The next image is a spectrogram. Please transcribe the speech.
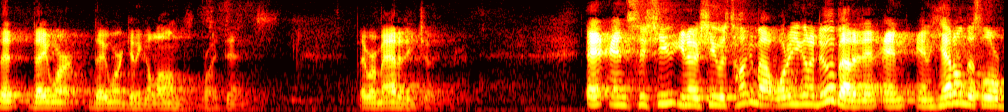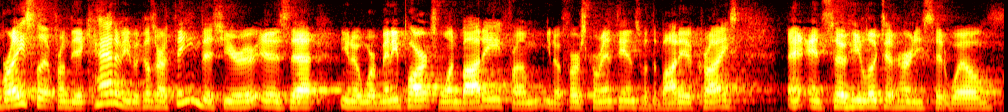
that they weren't they weren't getting along right then. They were mad at each other and, and, so she, you know, she was talking about what are you going to do about it, and, and and he had on this little bracelet from the academy because our theme this year is that you know we're many parts, one body from you know First Corinthians with the body of Christ, and, and so he looked at her and he said, well,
